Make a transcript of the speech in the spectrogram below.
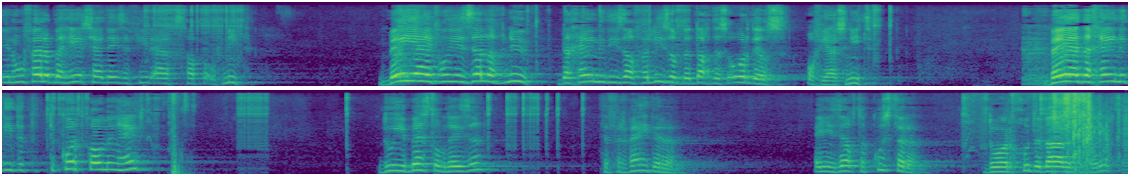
in hoeverre beheers jij deze vier eigenschappen of niet? Ben jij voor jezelf nu degene die zal verliezen op de dag des oordeels of juist niet? Ben jij degene die de tekortkoming heeft? Doe je best om deze te verwijderen en jezelf te koesteren door goede daden te verrichten.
